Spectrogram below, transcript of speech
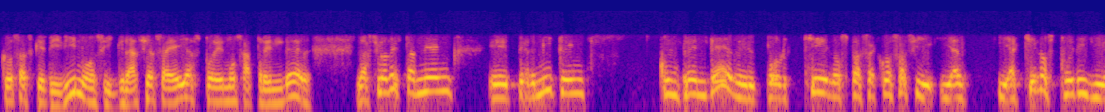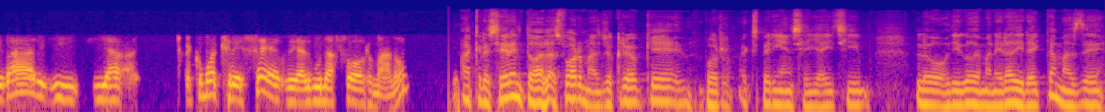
cosas que vivimos y gracias a ellas podemos aprender. Las flores también eh, permiten comprender el por qué nos pasa cosas y, a qué nos puede llevar y, y a cómo a crecer de alguna forma, ¿no? A crecer en todas las formas. Yo creo que por experiencia, y ahí sí lo digo de manera directa, más de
